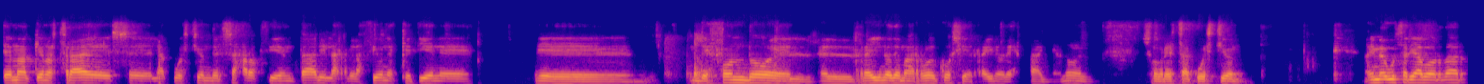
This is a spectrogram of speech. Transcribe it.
tema que nos trae es eh, la cuestión del Sáhara Occidental y las relaciones que tiene eh, de fondo el, Reino de Marruecos y el Reino de España ¿no? sobre esta cuestión. A mí me gustaría abordar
